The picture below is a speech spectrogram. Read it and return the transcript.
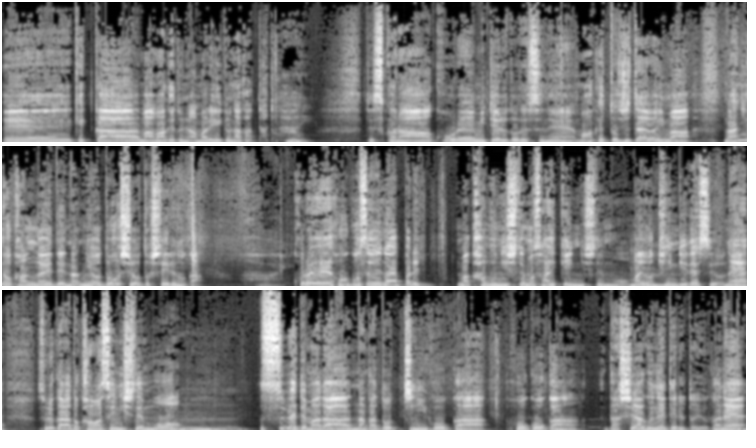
えー、結果、まあ、マーケットにはあまり影響なかったと。はい。ですから、これ見てるとですね、マーケット自体は今、何を考えて何をどうしようとしているのか。はい、これ、方向性がやっぱり、まあ株にしても債券にしても、まあ要は金利ですよね。うん、それからあと為替にしても、す、べ、てまだなんかどっちに行こうか、方向感出しあぐねてるというかね。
